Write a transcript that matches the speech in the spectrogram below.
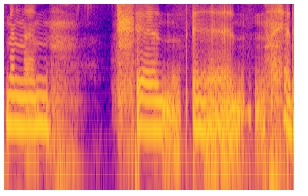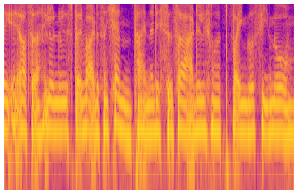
Men Eh, eh, tenker, altså, når du spør hva er det som kjennetegner disse, så er det liksom et poeng å si noe om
